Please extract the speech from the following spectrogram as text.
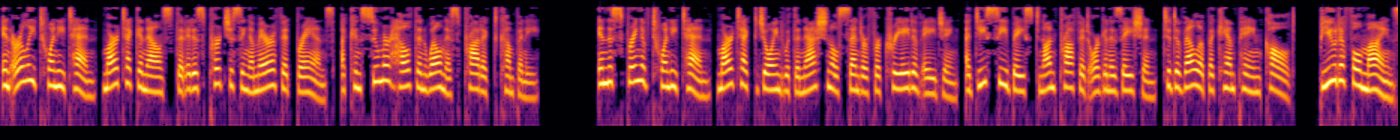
In early 2010, Martek announced that it is purchasing Amerifit Brands, a consumer health and wellness product company. In the spring of 2010, Martek joined with the National Center for Creative Aging, a DC-based nonprofit organization, to develop a campaign called Beautiful Minds,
